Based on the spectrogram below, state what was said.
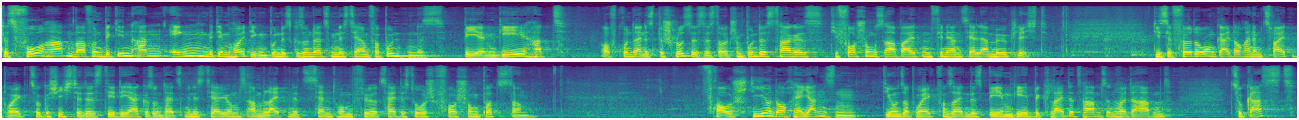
Das Vorhaben war von Beginn an eng mit dem heutigen Bundesgesundheitsministerium verbunden. Das BMG hat aufgrund eines Beschlusses des Deutschen Bundestages die Forschungsarbeiten finanziell ermöglicht. Diese Förderung galt auch einem zweiten Projekt zur Geschichte des DDR-Gesundheitsministeriums am Leibniz Zentrum für zeithistorische Forschung Potsdam. Frau Stier und auch Herr Jansen, die unser Projekt von Seiten des BMG begleitet haben, sind heute Abend zu Gast.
